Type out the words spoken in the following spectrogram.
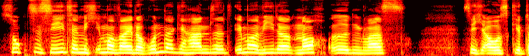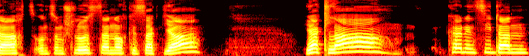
sukzessiv für mich immer weiter runtergehandelt, immer wieder noch irgendwas sich ausgedacht und zum Schluss dann noch gesagt, ja, ja klar, können Sie dann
